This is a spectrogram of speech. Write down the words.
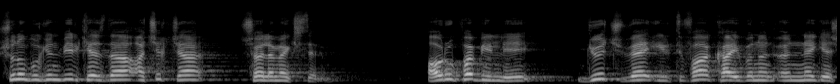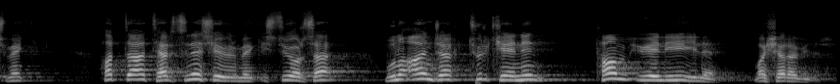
Şunu bugün bir kez daha açıkça söylemek isterim. Avrupa Birliği güç ve irtifa kaybının önüne geçmek, hatta tersine çevirmek istiyorsa bunu ancak Türkiye'nin tam üyeliği ile başarabilir.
